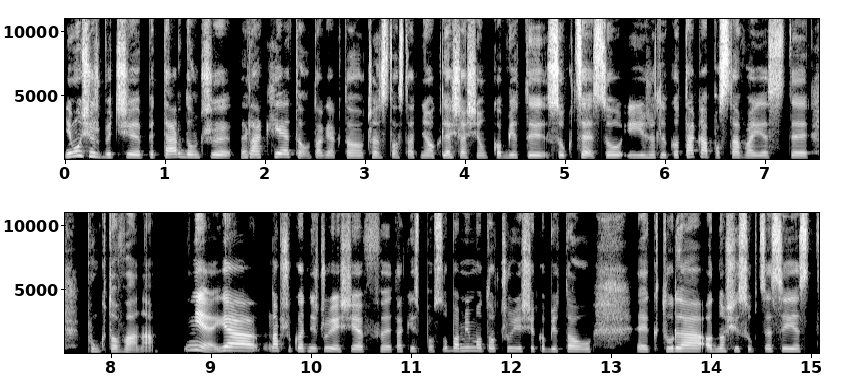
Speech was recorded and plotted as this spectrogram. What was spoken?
Nie musisz być e, petardą czy rakietą, tak jak to często ostatnio określa się kobiety sukcesu, i że tylko taka postawa jest e, punktowana. Nie, ja na przykład nie czuję się w taki sposób, a mimo to czuję się kobietą, e, która odnosi sukcesy, jest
